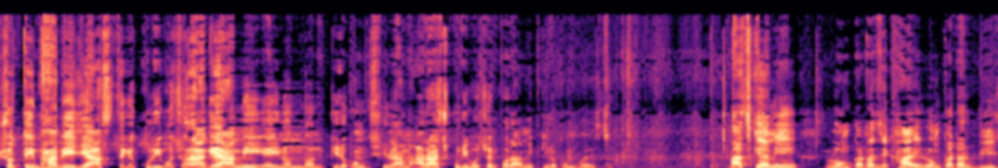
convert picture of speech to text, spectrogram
সত্যিই ভাবি যে আজ থেকে কুড়ি বছর আগে আমি এই নন্দন কীরকম ছিলাম আর আজ কুড়ি বছর পর আমি কীরকম হয়েছি। আজকে আমি লঙ্কাটা যে খাই, লঙ্কাটার বীজ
